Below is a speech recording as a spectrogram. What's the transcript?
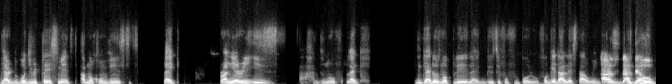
they are but the replacement. I'm not convinced. Like Ranieri is, I don't know, like the guy does not play like beautiful football. oh. Forget that Leicester win. That's that's their whole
